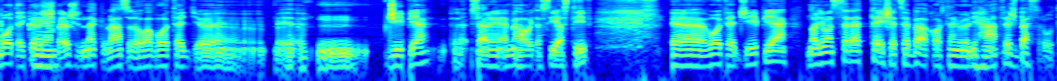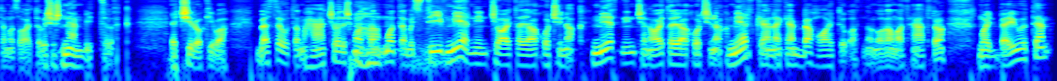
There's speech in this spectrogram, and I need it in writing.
Volt egy közös ismerősnek, Lázadóval volt egy ö, ö, jeepje, szerintem hallgatja, szia Steve, volt egy jeepje, nagyon szerette, és egyszer be akartam ülni hátra, és beszorultam az ajtóba, és nem viccelek, egy csirokiba. Beszorultam a hátsót, és mondtam, mondtam, hogy Steve, miért nincs ajtaja a kocsinak? Miért nincsen ajtaja a kocsinak? Miért kell nekem behajtogatnom magamat hátra? Majd beültem,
